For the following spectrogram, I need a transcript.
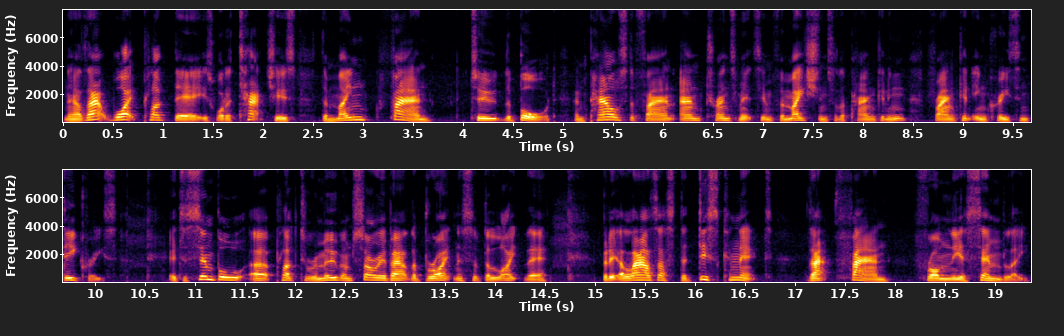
Now that white plug there is what attaches the main fan to the board and powers the fan and transmits information so the fan can, fan can increase and decrease. It's a simple uh, plug to remove. I'm sorry about the brightness of the light there, but it allows us to disconnect that fan from the assembly.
